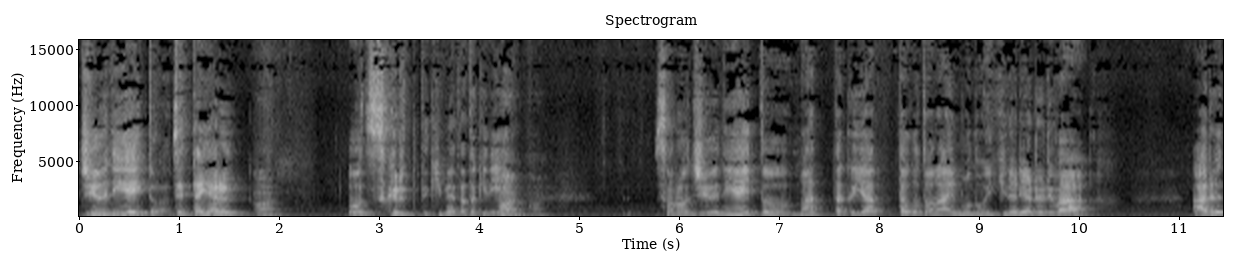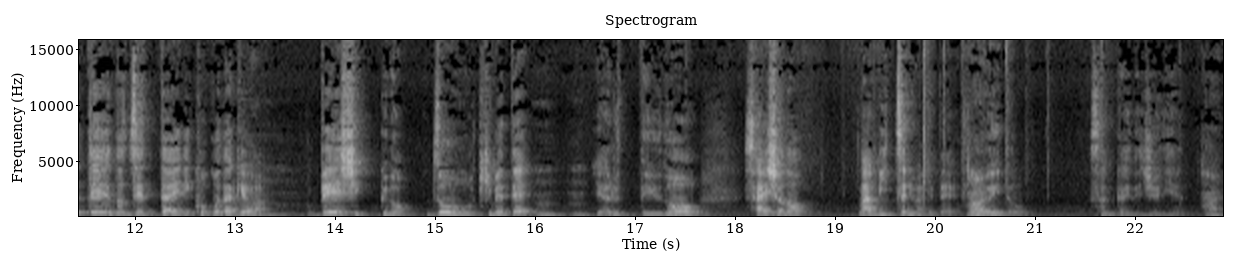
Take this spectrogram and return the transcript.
12-8は絶対やるはい。を作るって決めた時に、はいはい。その12-8全くやったことないものをいきなりやるよりはある程度絶対にここだけはベーシックのゾーンを決めてやるっていうのを最初の、まあ、3つに分けてはい。4-8を3回で12円はい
